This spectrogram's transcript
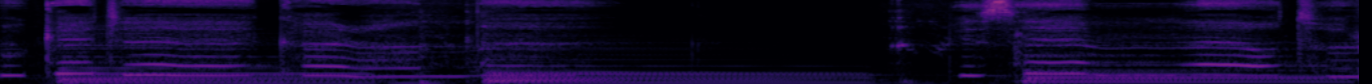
Bu gece karanlık. Bizimle oturan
